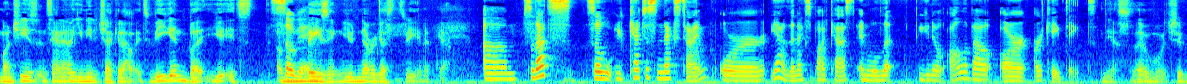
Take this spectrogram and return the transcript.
munchies in Santa Ana, you need to check it out. It's vegan, but you, it's So good. amazing. You'd never guess it's vegan. Yeah. Um, so that's so you catch us next time or yeah, the next podcast and we'll let you know all about our arcade dates. Yes, that should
